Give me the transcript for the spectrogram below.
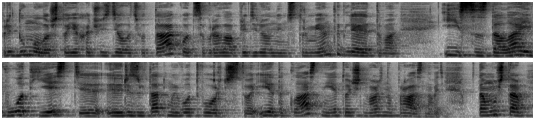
придумала, что я хочу сделать вот так, вот собрала определенные инструменты для этого, и создала, и вот есть э, э, результат моего творчества. И это классно, и это очень важно праздновать. Потому что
